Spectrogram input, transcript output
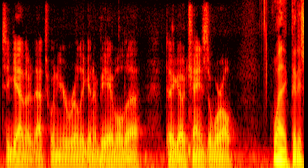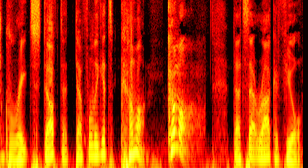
together, that's when you're really going to be able to to go change the world. Well, that is great stuff. That definitely gets. Come on, come on. That's that rocket fuel.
